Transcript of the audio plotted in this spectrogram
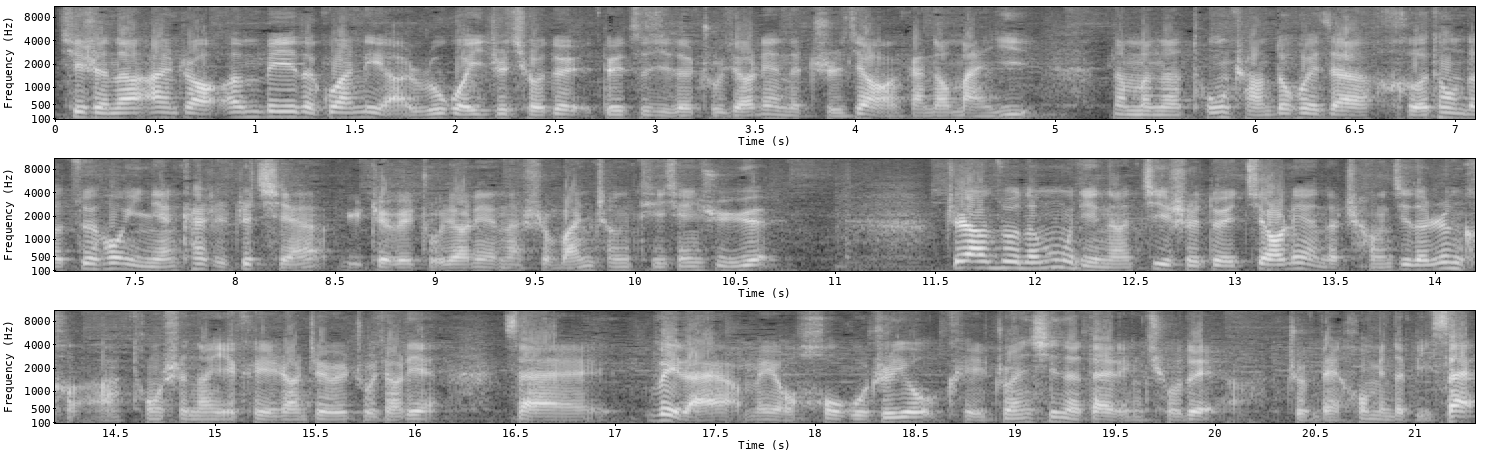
其实呢，按照 NBA 的惯例啊，如果一支球队对自己的主教练的执教感到满意，那么呢，通常都会在合同的最后一年开始之前，与这位主教练呢是完成提前续约。这样做的目的呢，既是对教练的成绩的认可啊，同时呢，也可以让这位主教练在未来啊没有后顾之忧，可以专心的带领球队啊，准备后面的比赛。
